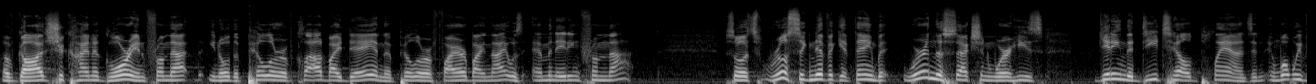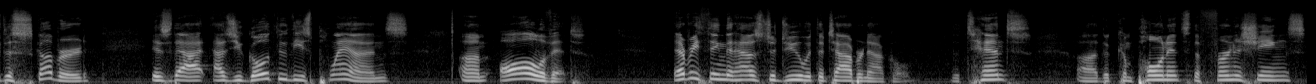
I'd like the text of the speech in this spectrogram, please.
of God's Shekinah glory. And from that, you know, the pillar of cloud by day and the pillar of fire by night was emanating from that. So it's a real significant thing. But we're in the section where he's getting the detailed plans. And, and what we've discovered is that as you go through these plans, um, all of it, everything that has to do with the tabernacle, the tent, uh, the components, the furnishings,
